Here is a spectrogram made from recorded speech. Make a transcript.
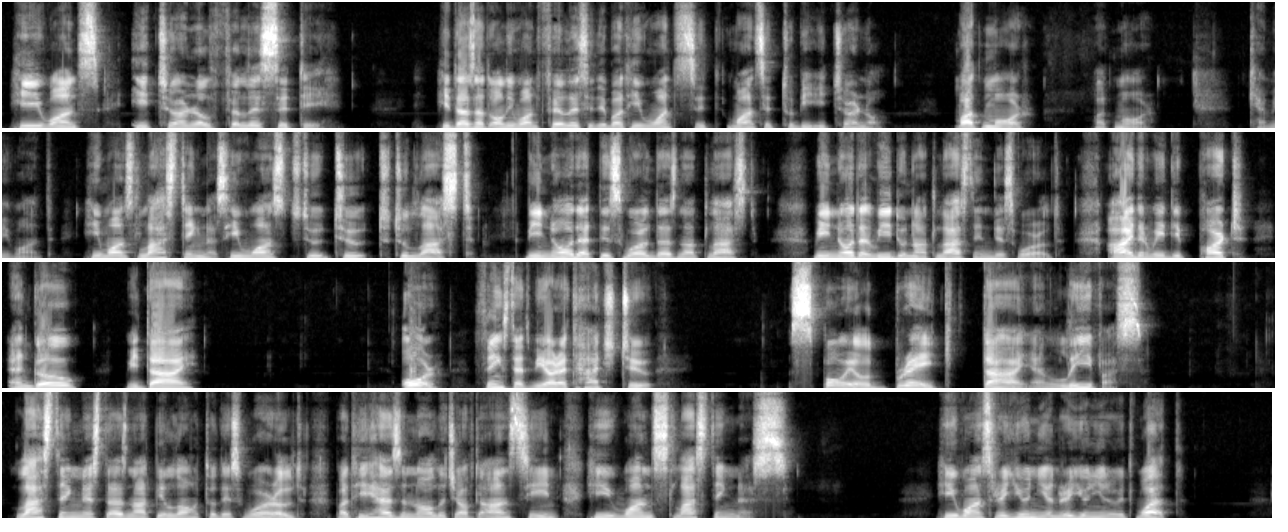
He wants eternal felicity. He does not only want felicity, but he wants it wants it to be eternal. What more? What more can we want? He wants lastingness. He wants to, to, to, to last. We know that this world does not last. We know that we do not last in this world. Either we depart and go, we die, or things that we are attached to spoil, break, die, and leave us. Lastingness does not belong to this world, but he has a knowledge of the unseen. He wants lastingness. He wants reunion. Reunion with what?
